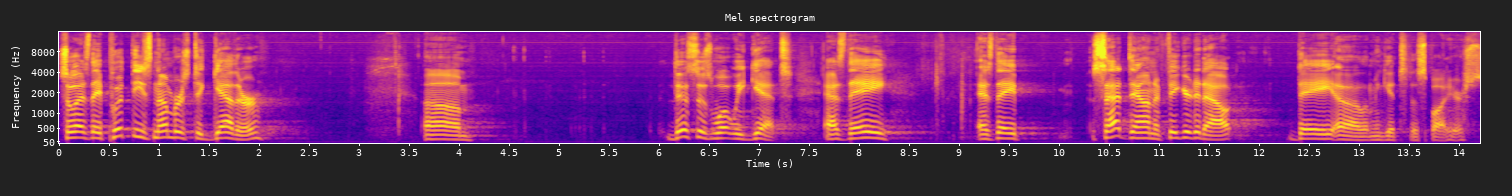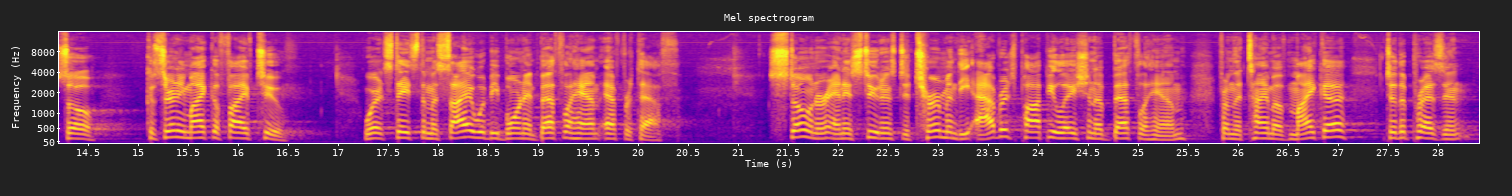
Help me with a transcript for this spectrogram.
So as they put these numbers together, um, this is what we get. As they, as they sat down and figured it out, they, uh, let me get to the spot here. So concerning Micah 5 2 where it states the Messiah would be born in Bethlehem Ephrathah. Stoner and his students determined the average population of Bethlehem from the time of Micah to the present.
